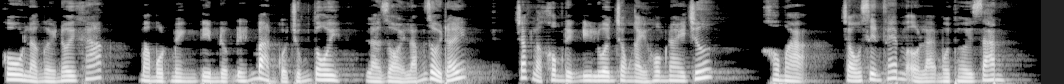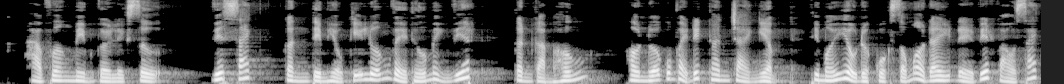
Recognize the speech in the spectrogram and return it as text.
Cô là người nơi khác mà một mình tìm được đến bản của chúng tôi là giỏi lắm rồi đấy. Chắc là không định đi luôn trong ngày hôm nay chứ. Không ạ, cháu xin phép ở lại một thời gian. Hà Phương mỉm cười lịch sự. Viết sách cần tìm hiểu kỹ lưỡng về thứ mình viết, cần cảm hứng. Hơn nữa cũng phải đích thân trải nghiệm thì mới hiểu được cuộc sống ở đây để viết vào sách.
